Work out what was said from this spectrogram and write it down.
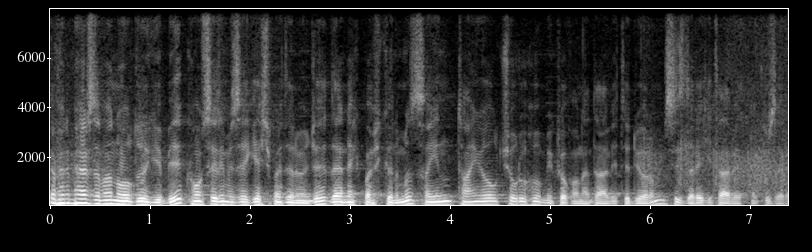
Efendim her zaman olduğu gibi konserimize geçmeden önce dernek başkanımız Sayın Tanyol Çoruh'u mikrofona davet ediyorum. Sizlere hitap etmek üzere.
